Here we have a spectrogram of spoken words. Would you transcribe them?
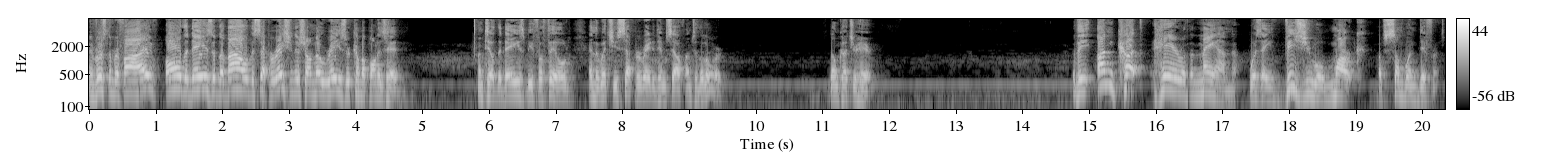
In verse number 5, all the days of the vow of the separation, there shall no razor come upon his head until the days be fulfilled in the which he separated himself unto the Lord. Don't cut your hair. The uncut hair of the man was a visual mark of someone different.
